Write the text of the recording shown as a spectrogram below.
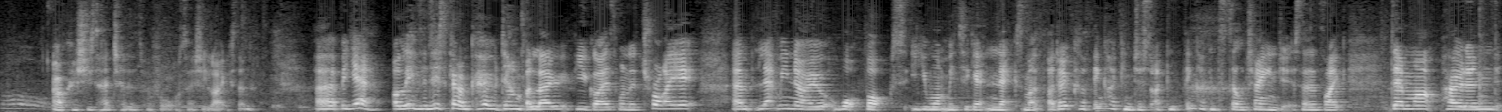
Before? Oh, because she's had cheddars before, so she likes them. Uh, but yeah, I'll leave the discount code down below if you guys want to try it. Um, let me know what box you want me to get next month. I don't, because I think I can just, I can think I can still change it. So there's like Denmark, Poland,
